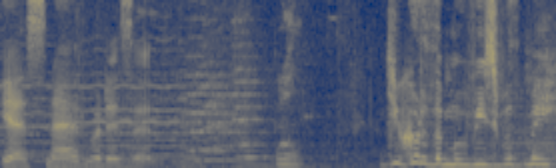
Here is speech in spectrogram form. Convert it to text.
Yes, Ned, what is it? Well, do you go to the movies with me?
